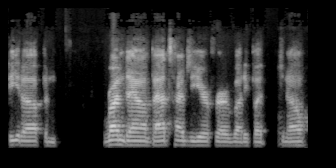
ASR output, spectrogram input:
beat up and run down, bad times a year for everybody. But you know,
